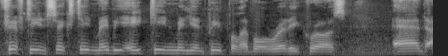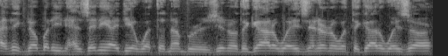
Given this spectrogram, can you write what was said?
15, 16, maybe 18 million people have already crossed. And I think nobody has any idea what the number is. You know, the gotaways, they don't know what the gotaways are.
